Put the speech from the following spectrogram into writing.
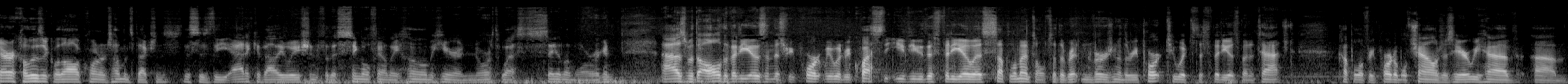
Erik Haluzak with All Corners Home Inspections. This is the attic evaluation for the single family home here in northwest Salem, Oregon. As with all the videos in this report, we would request that you view this video as supplemental to the written version of the report to which this video has been attached. A couple of reportable challenges here. We have um,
